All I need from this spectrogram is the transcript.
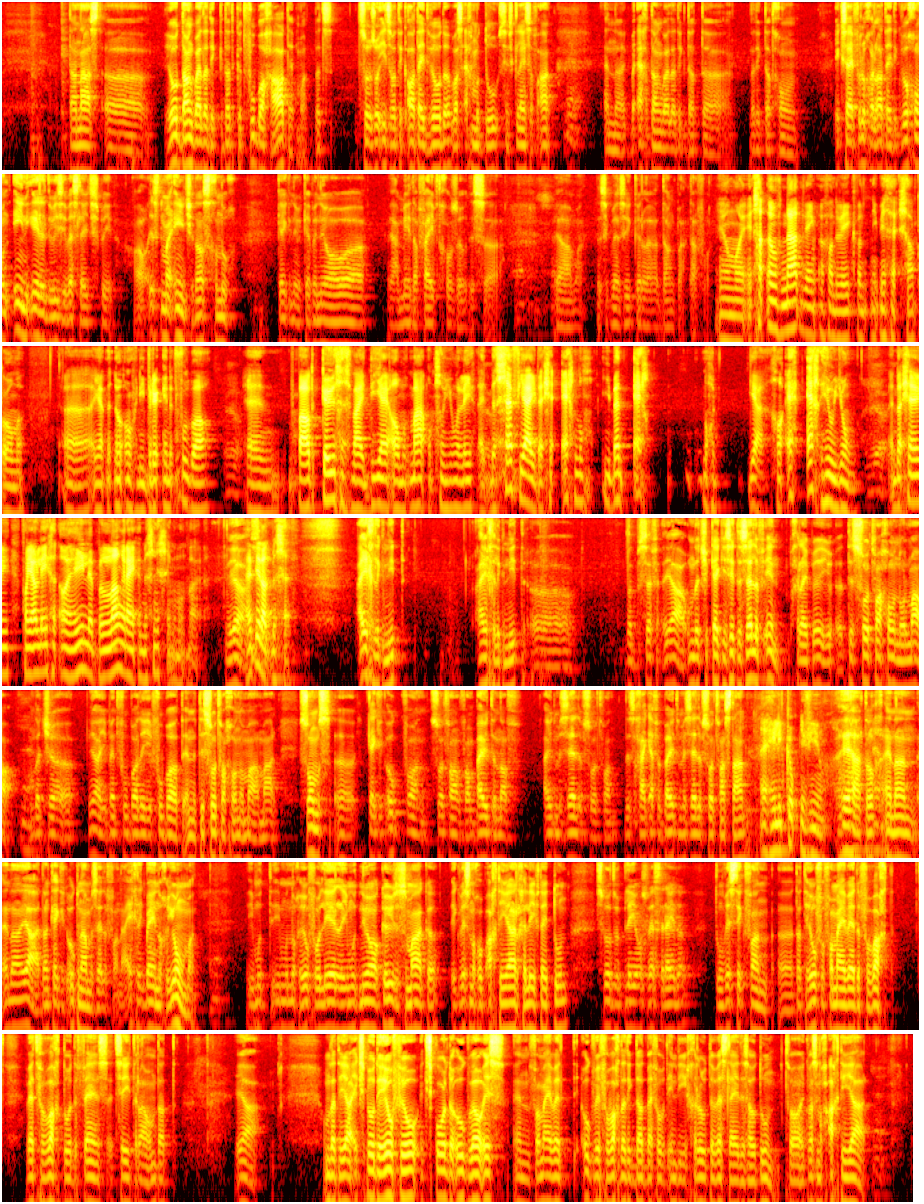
Daarnaast eh, heel dankbaar dat ik, dat ik het voetbal gehaald heb, man. Dat is sowieso iets wat ik altijd wilde. Was echt mijn doel, sinds kleins af aan. En eh, ik ben echt dankbaar dat ik dat, dat ik dat gewoon... Ik zei vroeger altijd, ik wil gewoon één Eredivisie wedstrijdje spelen. Al is het maar eentje, dan is het genoeg. Kijk nu, ik heb er nu al eh, ja, meer dan 50 of zo. Dus eh, ja, man. Dus ik ben zeker eh, dankbaar daarvoor. Heel mooi. Ik ga erover nadenken van de week, want ik wist dat het zou komen. Je hebt het nu over die druk in het voetbal. En bepaalde keuzes waar, die jij al moet maken op zo'n jonge leeftijd. Besef jij dat je echt nog, je bent echt nog, ja, gewoon echt, echt heel jong. En dat jij van jouw leeftijd al hele belangrijke beslissingen moet maken. Ja, Heb je dat besef? Eigenlijk niet. Eigenlijk niet. Eh, dat besef, ja, omdat je, kijk, je zit er zelf in, begrijp je? Je- het is een soort van gewoon normaal. Omdat je, ja, je bent voetballer, je voetbalt en het is een soort van gewoon normaal. Maar soms eh, kijk ik ook van, soort van, van buitenaf, uit mezelf, soort van. Dus dan ga ik even buiten mezelf, soort van staan. Een helikopterview. Ja, toch? En, dan, en dan, ja, dan kijk ik ook naar mezelf van, eigenlijk ben je nog jong, man. Je moet, je moet nog heel veel leren, je moet nu al keuzes maken. Ik wist nog op 18-jarige leeftijd toen, speelden we play-offs wedstrijden. Toen wist ik van, eh, dat heel veel van mij werden verwacht. Werd verwacht door de fans, et cetera, omdat, ja, omdat ja, ik speelde heel veel, ik scoorde ook wel eens. En van mij werd ook weer verwacht dat ik dat bijvoorbeeld in die grote wedstrijden zou doen. Terwijl ik was nog 18 jaar.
